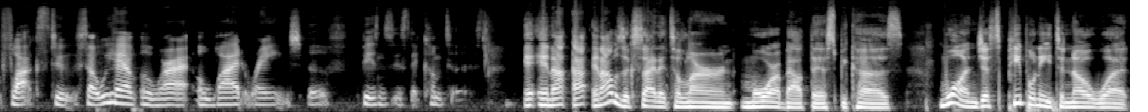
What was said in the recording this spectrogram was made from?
flocks to. So we have a wide a wide range of businesses that come to us. and, and I, I and I was excited to learn more about this because one, just people need to know what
